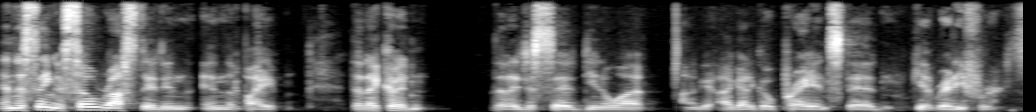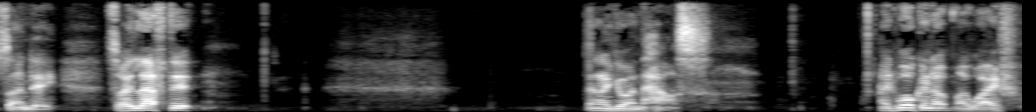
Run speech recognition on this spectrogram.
and this thing is so rusted in, in the pipe that I couldn't, that I just said, you know what? I, got to go pray instead, get ready for Sunday. So I left it. Then I go in the house. I'd woken up my wife.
